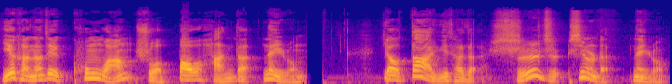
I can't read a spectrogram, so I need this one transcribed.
也可能这空王所包含的内容要大于它的实质性的内容。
